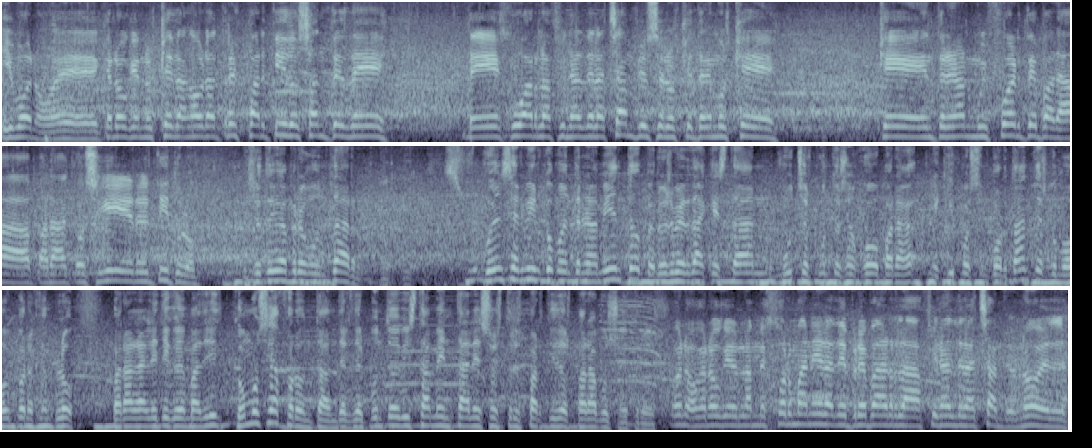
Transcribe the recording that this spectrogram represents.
y, bueno, eh, creo que nos quedan ahora tres partidos antes de, de jugar la final de la Champions en los que tenemos que que entrenar muy fuerte para, para conseguir el título. Eso te iba a preguntar. Pueden servir como entrenamiento, pero es verdad que están muchos puntos en juego para equipos importantes, como hoy, por ejemplo, para el Atlético de Madrid. ¿Cómo se afrontan desde el punto de vista mental esos tres partidos para vosotros? Bueno, creo que es la mejor manera de preparar la final de la Champions, ¿no? El,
